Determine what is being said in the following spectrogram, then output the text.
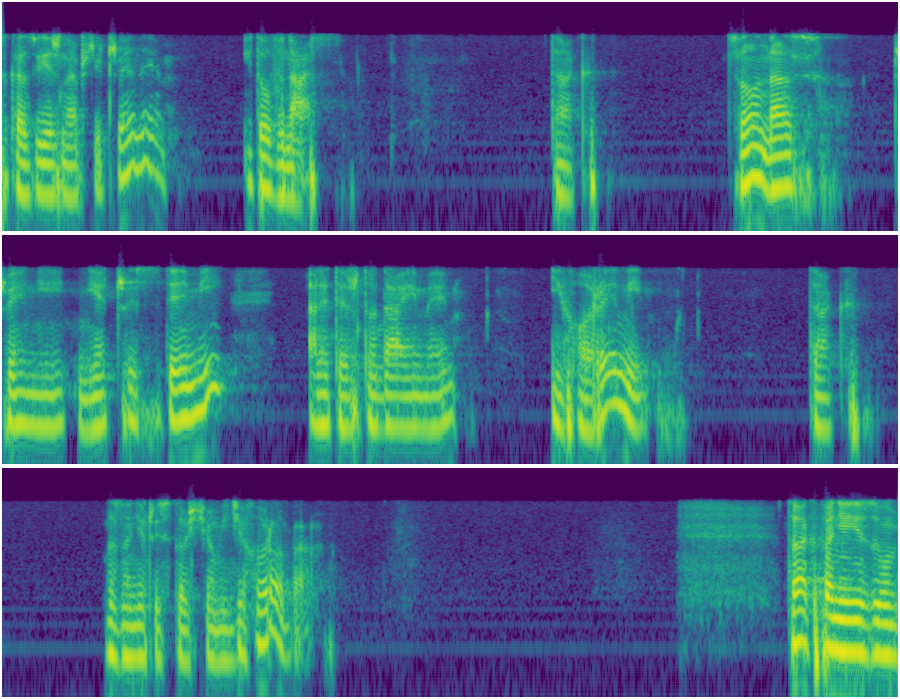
Wskazujesz na przyczyny i to w nas. Tak. Co nas czyni nieczystymi? ale też dodajmy i chorymi. Tak. Bo za nieczystością idzie choroba. Tak, Panie Jezu,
